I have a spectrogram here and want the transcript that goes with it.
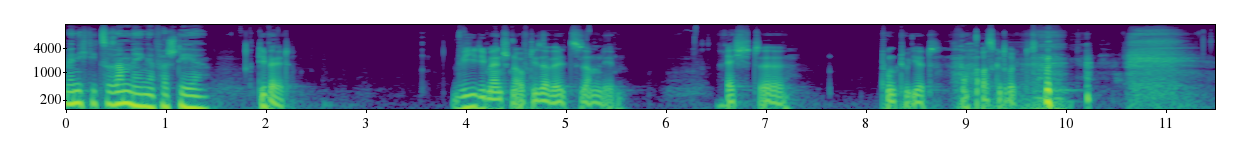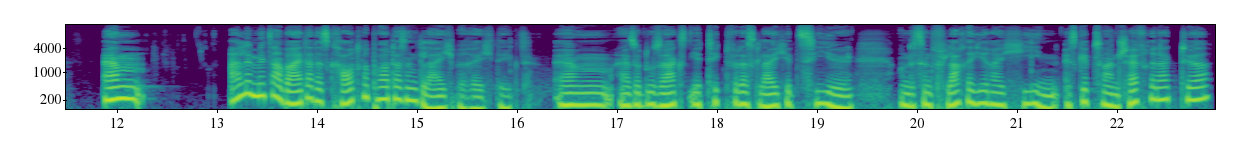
wenn ich die Zusammenhänge verstehe? Die Welt. Wie die Menschen auf dieser Welt zusammenleben recht äh, punktuiert ausgedrückt. ähm, alle Mitarbeiter des Krautreporter sind gleichberechtigt. Ähm, also du sagst, ihr tickt für das gleiche Ziel und es sind flache Hierarchien. Es gibt zwar einen Chefredakteur,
